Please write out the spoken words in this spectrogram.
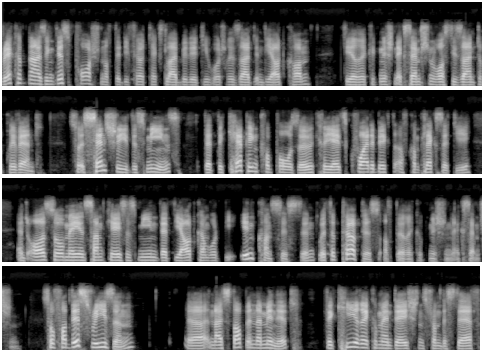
Recognizing this portion of the deferred tax liability would result in the outcome the recognition exemption was designed to prevent. So essentially, this means that the capping proposal creates quite a bit of complexity and also may in some cases mean that the outcome would be inconsistent with the purpose of the recognition exemption. So for this reason, uh, and I'll stop in a minute, the key recommendations from the staff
